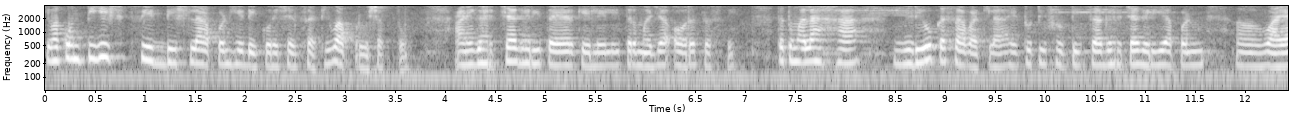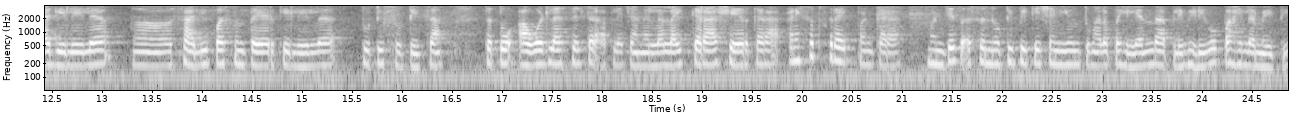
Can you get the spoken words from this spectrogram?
किंवा कोणतीही स्वीट डिशला आपण हे डेकोरेशनसाठी वापरू शकतो. आणि घरच्या घरी तयार केलेली तर मजा औरच असते. तर तुम्हाला हा व्हिडिओ कसा वाटला? हे टुटी फ्रुटीचा घरच्या घरी आपण वाया गेलेल्या सालीपासून तयार केलेला तुटी फ्रुटीचा. तर तो आवडला असेल तर आपल्या चॅनलला लाईक करा शेअर करा आणि सबस्क्राईब पण करा. म्हणजेच असं नोटिफिकेशन येऊन तुम्हाला पहिल्यांदा आपले व्हिडिओ पाहायला मिळतील.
